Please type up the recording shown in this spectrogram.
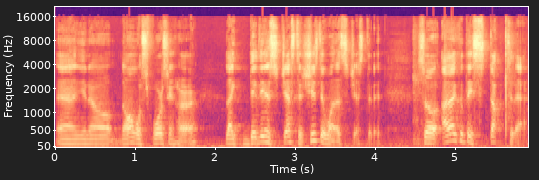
and you know no one was forcing her. Like they didn't suggest it. She's the one that suggested it. So i like that they stuck to that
